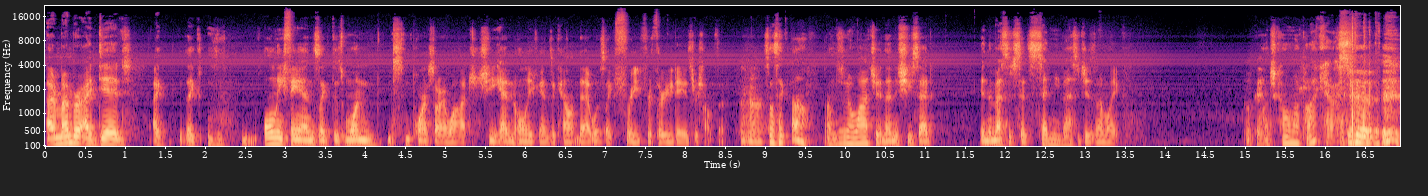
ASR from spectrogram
I remember I did. I like OnlyFans. Like this one porn star I watched. She had an OnlyFans account that was like free for 30 days or something. Uh huh. So I was like, oh, I'm just gonna watch it. And then she said, in the message said, send me messages. And I'm like, Okay. why don't you come on my podcast?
